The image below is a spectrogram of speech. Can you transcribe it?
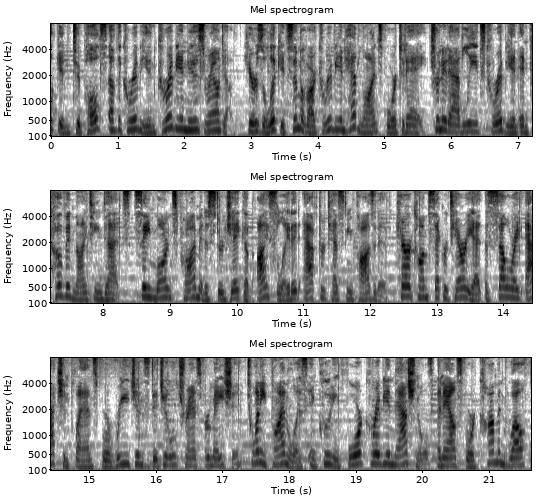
Welcome to Pulse of the Caribbean Caribbean News Roundup. Here's a look at some of our Caribbean headlines for today. Trinidad leads Caribbean in COVID 19 deaths. St. Martin's Prime Minister Jacob isolated after testing positive. CARICOM Secretariat accelerate action plans for region's digital transformation. 20 finalists, including four Caribbean nationals, announced for Commonwealth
